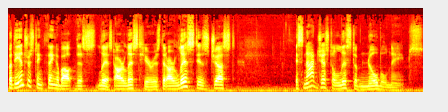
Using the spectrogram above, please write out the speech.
But the interesting thing about this list, our list here, is that our list is just, it's not just a list of noble names.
